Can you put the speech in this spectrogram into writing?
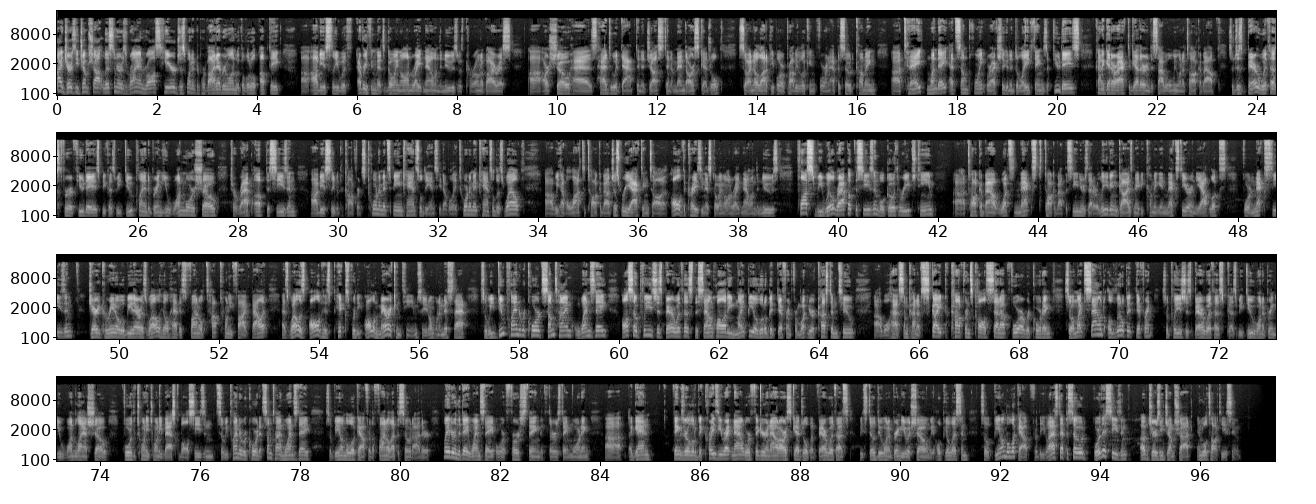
Hi, Jersey Jump Shot listeners. Ryan Ross here. Just wanted to provide everyone with a little update. Uh, obviously, with everything that's going on right now in the news with coronavirus, uh, our show has had to adapt and adjust and amend our schedule. So I know a lot of people are probably looking for an episode coming uh, today, Monday, at some point. We're actually going to delay things a few days, kind of get our act together and decide what we want to talk about. So just bear with us for a few days because we do plan to bring you one more show to wrap up the season. Obviously, with the conference tournaments being canceled, the NCAA tournament canceled as well. Uh, we have a lot to talk about, just reacting to all, all of the craziness going on right now in the news. Plus, we will wrap up the season. We'll go through each team uh, talk about what's next, talk about the seniors that are leaving, guys maybe coming in next year, and the outlooks for next season. Jerry Carino will be there as well. He'll have his final top 25 ballot, as well as all of his picks for the All American team, so you don't want to miss that. So we do plan to record sometime Wednesday. Also, please just bear with us. The sound quality might be a little bit different from what you're accustomed to. Uh, we'll have some kind of Skype conference call set up for our recording, so it might sound a little bit different. So please just bear with us because we do want to bring you one last show for the 2020 basketball season. So we plan to record it sometime Wednesday. So be on the lookout for the final episode either later in the day, Wednesday, or first thing Thursday morning. Uh, again, things are a little bit crazy right now. We're figuring out our schedule, but bear with us. We still do want to bring you a show, and we hope you'll listen. So be on the lookout for the last episode for this season of Jersey Jump Shot, and we'll talk to you soon.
